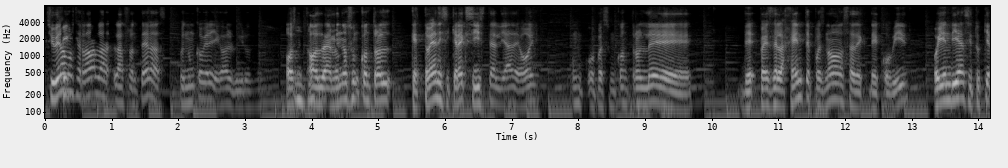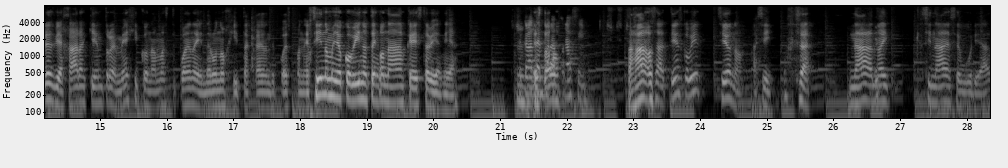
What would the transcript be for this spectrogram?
si hubiéramos cerrado la- las fronteras, pues nunca hubiera llegado el virus. O, Ujú. o de al menos un control que todavía ni siquiera existe al día de hoy. Un, o pues un control de, de, pues de la gente, pues no, o sea, de, de COVID. Hoy en día, si tú quieres viajar aquí dentro de México, nada más te pueden llenar una hojita acá donde puedes poner, sí, no me dio COVID, no tengo nada, ok, está bien, ya. Checa la temperatura sí. Ajá, o sea, ¿tienes COVID? ¿Sí o no? Así. O sea, nada, no hay casi nada de seguridad.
